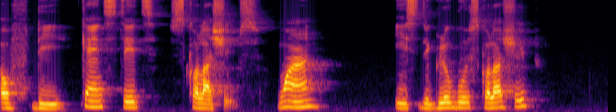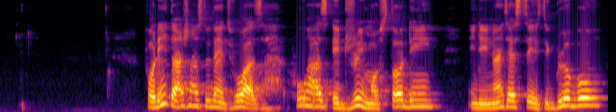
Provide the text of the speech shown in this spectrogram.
of the Kent State scholarships. One is the Global Scholarship. For the international student who has who has a dream of studying in the United States, the global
